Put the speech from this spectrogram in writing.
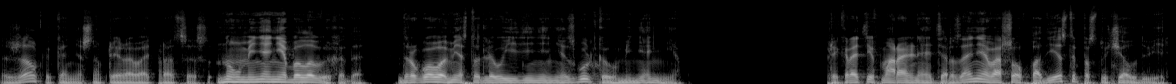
Жалко, конечно, прерывать процесс, но у меня не было выхода. Другого места для уединения с Гулькой у меня нет. Прекратив моральное терзание, вошел в подъезд и постучал в дверь.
